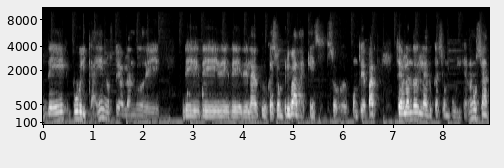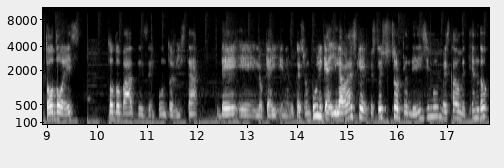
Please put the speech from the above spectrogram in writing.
de pública ¿eh? no estoy hablando de de, de, de, la educación privada, que es el punto de aparte. Estoy hablando de la educación pública, ¿no? O sea, todo es, todo va desde el punto de vista de eh, lo que hay en educación pública. Y la verdad es que estoy sorprendidísimo, me he estado metiendo,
